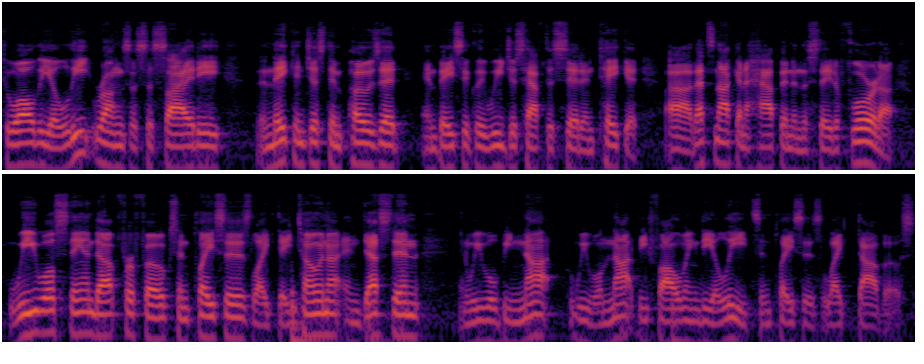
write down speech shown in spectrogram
to all the elite rungs of society, then they can just impose it, and basically we just have to sit and take it. Uh, that's not going to happen in the state of Florida. We will stand up for folks in places like Daytona and Destin, and we will be not we will not be following the elites in places like Davos.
